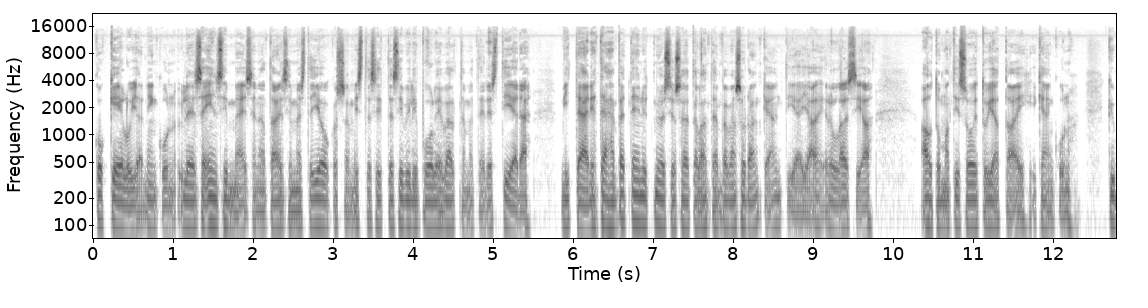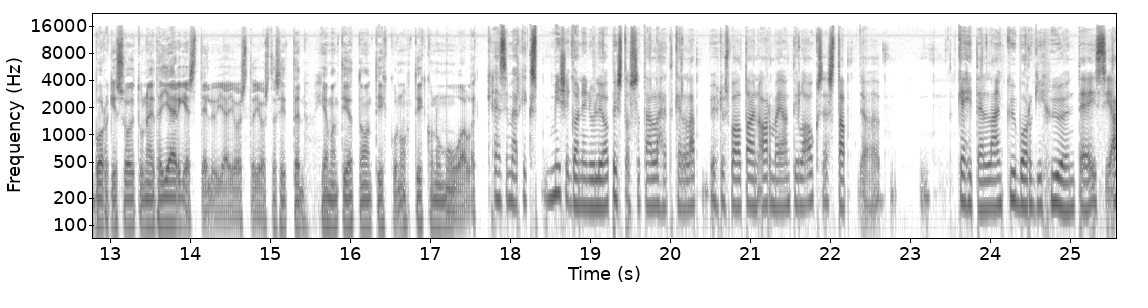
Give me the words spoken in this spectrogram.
kokeiluja niin kuin yleensä ensimmäisenä tai ensimmäisten joukossa, mistä sitten siviilipuoli ei välttämättä edes tiedä mitään. Ja tähän pätee nyt myös, jos ajatellaan tämän päivän sodankäyntiä ja erilaisia automatisoituja tai ikään kuin kyborgisoituneita järjestelyjä, joista, joista sitten hieman tietoa on tihkunut, tihkunut muuallekin. Esimerkiksi Michiganin yliopistossa tällä hetkellä Yhdysvaltain armeijan tilauksesta kehitellään kyborgihyönteisiä,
